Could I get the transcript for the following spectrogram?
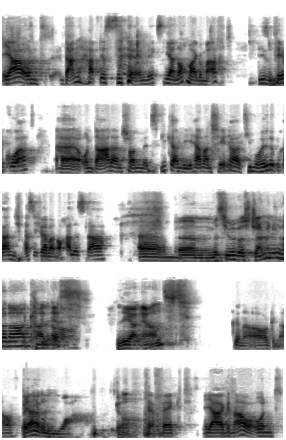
ja. ja, und dann habt ihr es im nächsten Jahr nochmal gemacht, diesen mhm. Februar. Äh, und da dann schon mit Speakern wie Hermann Scherer, Timo Hildebrand, ich weiß nicht, wer war noch alles da. Ähm, ähm, Miss Universe Germany war da, Karl genau. S., Lea Ernst. Genau, genau. Benny ja. und moi. Genau. Perfekt. Ja, genau. Und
